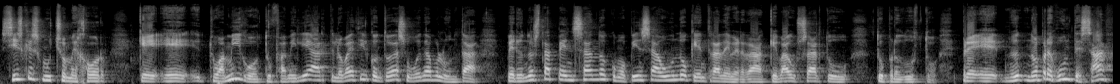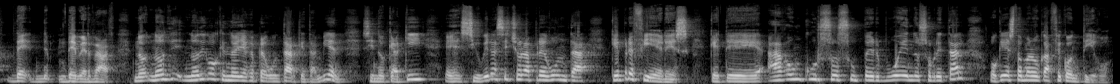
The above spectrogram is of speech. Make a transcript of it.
si es que es mucho mejor que tu amigo, tu familiar, te lo va a decir con toda su buena voluntad. Pero no está pensando como piensa uno que entra de verdad, que va a usar tu, producto. Eh, no, preguntes, haz de, verdad. No, no, digo que no haya que preguntar, que también, sino que aquí, eh, si hubieras hecho la pregunta, ¿qué prefieres? ¿Que te haga un curso súper bueno sobre tal o quieres tomar un café contigo?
